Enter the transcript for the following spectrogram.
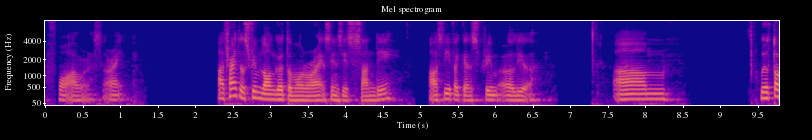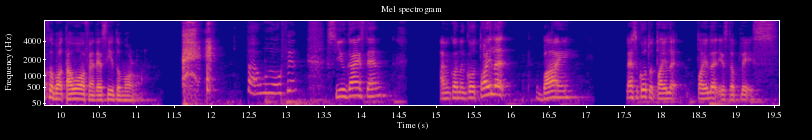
Four hours. Alright. I'll try to stream longer tomorrow, right? Since it's Sunday. I'll see if I can stream earlier. Um, we'll talk about Tower of Fantasy tomorrow. Tower of Fantasy. See you guys then. I'm gonna go toilet. Bye. Let's go to toilet. Toilet is the place.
